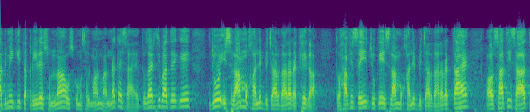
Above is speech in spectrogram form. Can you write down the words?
آدمی کی تقریریں سننا اس کو مسلمان ماننا کیسا ہے؟ تو ظاہر سی بات ہے کہ جو اسلام مخالف وچاردھارا رکھے گا، تو حافظ سعید چونکہ اسلام مخالف وچاردھارا رکھتا ہے اور ساتھ ہی ساتھ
